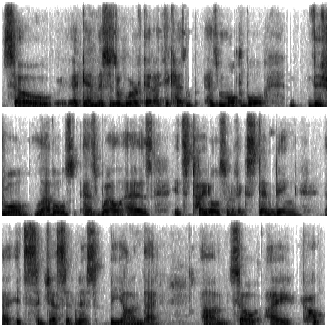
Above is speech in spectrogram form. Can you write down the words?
so again, this is a work that I think has has multiple visual levels as well as its title sort of extending uh, its suggestiveness beyond that. Um, so I hope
